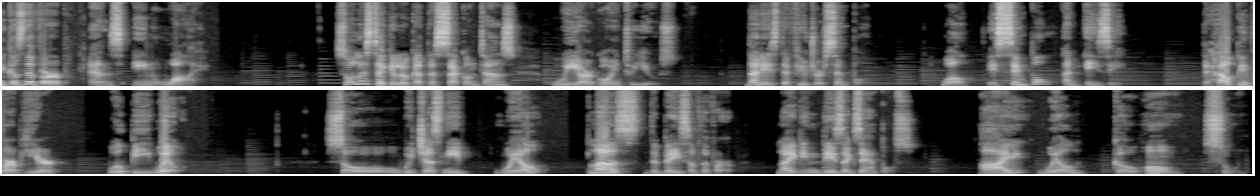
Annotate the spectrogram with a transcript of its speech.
because the verb ends in Y. So let's take a look at the second tense we are going to use. That is the future simple. Well, it's simple and easy. The helping verb here will be will. So we just need will plus the base of the verb, like in these examples. I will go home soon.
